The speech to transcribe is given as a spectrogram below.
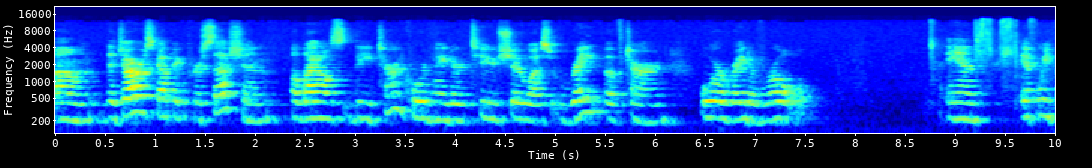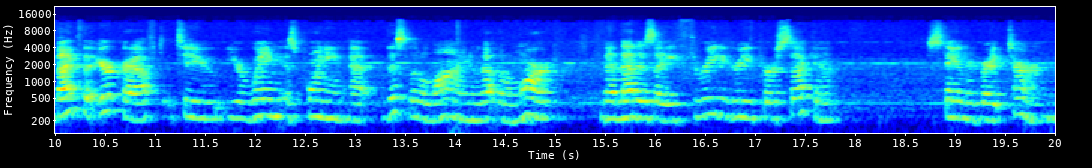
Um, the gyroscopic precession allows the turn coordinator to show us rate of turn or rate of roll. And if we bank the aircraft to your wing is pointing at this little line or that little mark, then that is a three degree per second standard rate turn.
